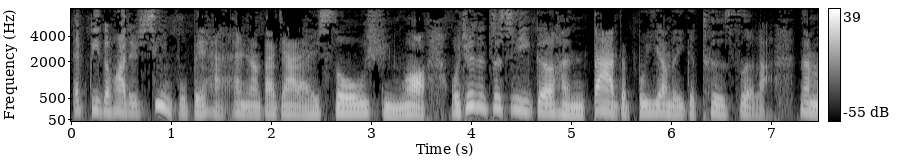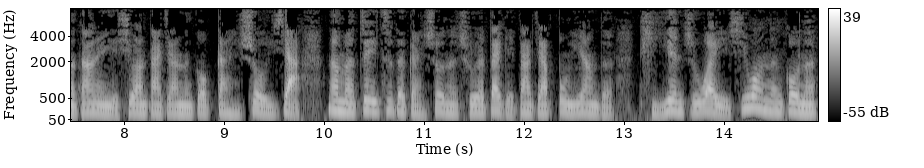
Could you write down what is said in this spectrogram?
，FB 的话就是幸福北海岸，让大家来搜寻哦。我觉得这是一个很大的不一样的一个特色啦。那么当然也希望大家能够感受一下。那么这一次的感感受呢，除了带给大家不一样的体验之外，也希望能够呢，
